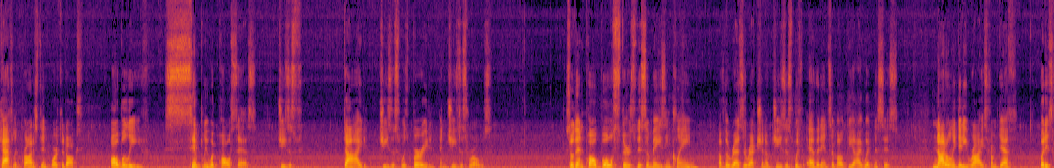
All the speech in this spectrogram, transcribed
Catholic, Protestant, Orthodox, all believe simply what Paul says Jesus died, Jesus was buried, and Jesus rose. So then Paul bolsters this amazing claim of the resurrection of Jesus with evidence about the eyewitnesses. Not only did he rise from death, but his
